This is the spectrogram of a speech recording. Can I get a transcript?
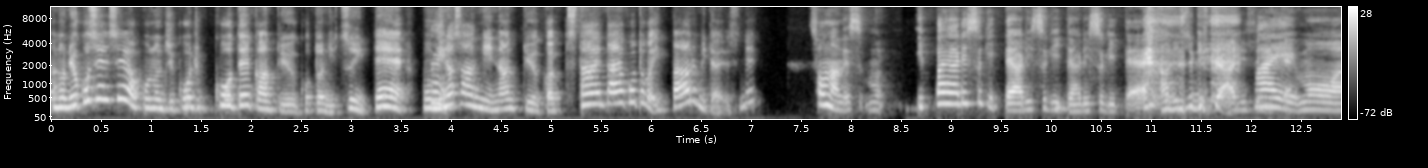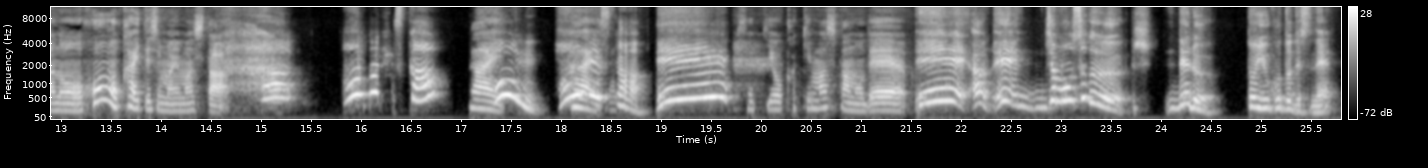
あの、旅行先生はこの自己肯定感ということについて、もうはい皆さんになんていうか伝えたいことがいっぱいあるみたいですね。そうなんです。もういっぱいありすぎて、ありすぎて、ありすぎて。ありすぎて、ありすぎて。はい、もうあの、本を書いてしまいました。あ本当ですか？はい。本、本ですか？ええ書籍を書きましたので、ええあ、えじゃあもうすぐし出る？ということですね？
